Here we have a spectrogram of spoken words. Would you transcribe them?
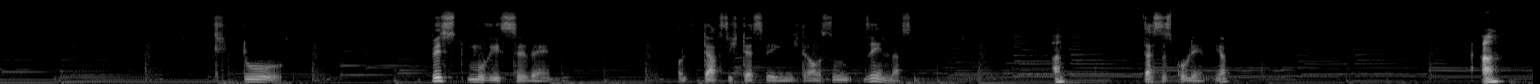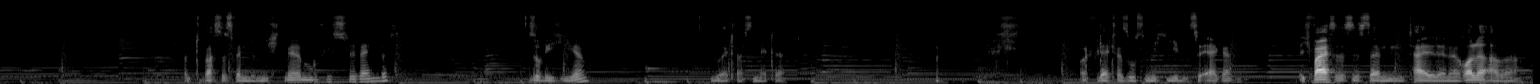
Du bist Maurice Sylvain und darfst dich deswegen nicht draußen sehen lassen. Ja. Das ist das Problem, ja? Ja. Und was ist, wenn du nicht mehr Maurice Sylvain bist? So wie hier. Nur etwas netter. Und vielleicht versuchst du nicht jeden zu ärgern. Ich weiß, es ist ein Teil deiner Rolle, aber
